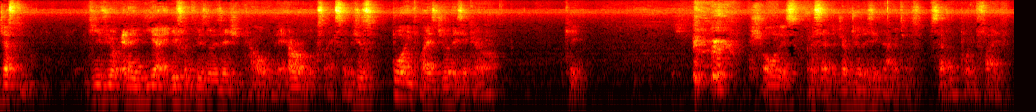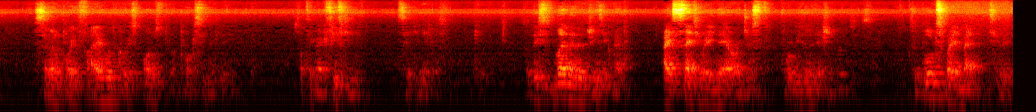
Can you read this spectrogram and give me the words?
Just give you an idea, a different visualization how the error looks like. So this is point-wise geodesic error. Okay. Shown is percentage of geodesic diameters, 7.5. 7.5 would correspond to approximately something like 15 centimeters. Okay. So this is blended intrinsic map. I saturate the error just for visualization purposes. So it looks very bad, actually.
